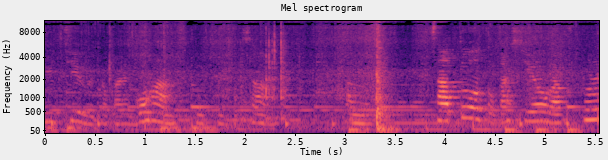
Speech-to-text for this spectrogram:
YouTube とかでご飯作っててさあの砂糖とか塩が袋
